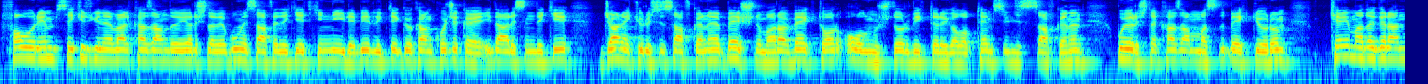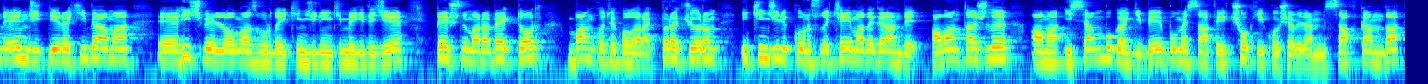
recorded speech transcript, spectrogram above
Favorim 8 gün evvel kazandığı yarışla ve bu mesafedeki etkinliğiyle birlikte Gökhan Kocakaya idaresindeki Can Ekürüsü safkanı 5 numara Vektor olmuştur. Victory Galop temsilcisi safkanın bu yarışta kazanmasını bekliyorum. Keyma'da Grande en ciddi rakibi ama e, hiç belli olmaz burada ikinciliğin kime gideceği. 5 numara Vektor Bankotek olarak bırakıyorum. İkincilik konusunda Keyma'da Grande avantajlı ama Isenbuga gibi bu mesafeyi çok iyi koşabilen bir safkan da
